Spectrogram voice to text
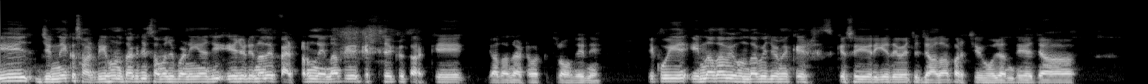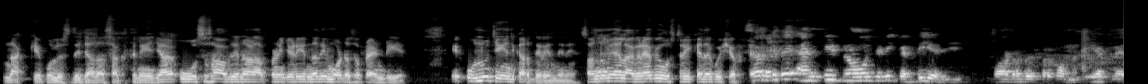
ਇਹ ਜਿੰਨੇ ਕੁ ਸਾਡੀ ਹੁਣ ਤੱਕ ਜੀ ਸਮਝ ਬਣੀ ਹੈ ਜੀ ਇਹ ਜਿਹੜੇ ਇਹਨਾਂ ਦੇ ਪੈਟਰਨ ਨੇ ਨਾ ਵੀ ਇਹ ਕਿੱਥੇ ਕੁ ਕਰਕੇ ਜ਼ਿਆਦਾ ਨੈਟਵਰਕ ਚਲਾਉਂਦੇ ਨੇ। ਇਹ ਕੋਈ ਇਹਨਾਂ ਦਾ ਵੀ ਹੁੰਦਾ ਵੀ ਜਿਵੇਂ ਕਿ ਕਿਸੇ ਏਰੀਆ ਦੇ ਵਿੱਚ ਜ਼ਿਆਦਾ ਪਰਚੇ ਹੋ ਜਾਂਦੇ ਆ ਜਾਂ ਨਾਕੇ ਪੁਲਿਸ ਦੇ ਜ਼ਿਆਦਾ ਸਖਤ ਨੇ ਜਾਂ ਉਸ ਹਿਸਾਬ ਦੇ ਨਾਲ ਆਪਣੀ ਜਿਹੜੀ ਇਹਨਾਂ ਦੀ ਮੋਡਸ ਆਪਰੈਂਡੀ ਹੈ ਇਹ ਉਹਨੂੰ ਚੇਂਜ ਕਰਦੇ ਰਹਿੰਦੇ ਨੇ। ਸਾਨੂੰ ਵੀ ਇਹ ਲੱਗ ਰਿਹਾ ਵੀ ਉਸ ਤਰੀਕੇ ਦਾ ਕੋਈ ਸ਼ਿਫਟ ਹੈ। ਸਰ ਕਿਤੇ ਐਂਟੀ ਡਰੋਨ ਜਿਹੜੀ ਗੱਡੀ ਹੈ ਜੀ ਬਾਰਡਰ ਦੇ ਉੱਪਰ ਘੁੰਮਦੀ ਹੈ ਆਪਣੇ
